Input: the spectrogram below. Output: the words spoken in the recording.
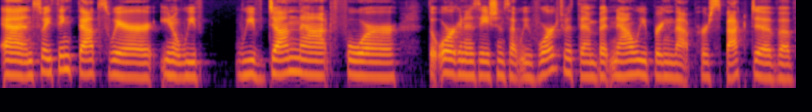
And so I think that's where, you know, we've we've done that for the organizations that we've worked with them, but now we bring that perspective of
